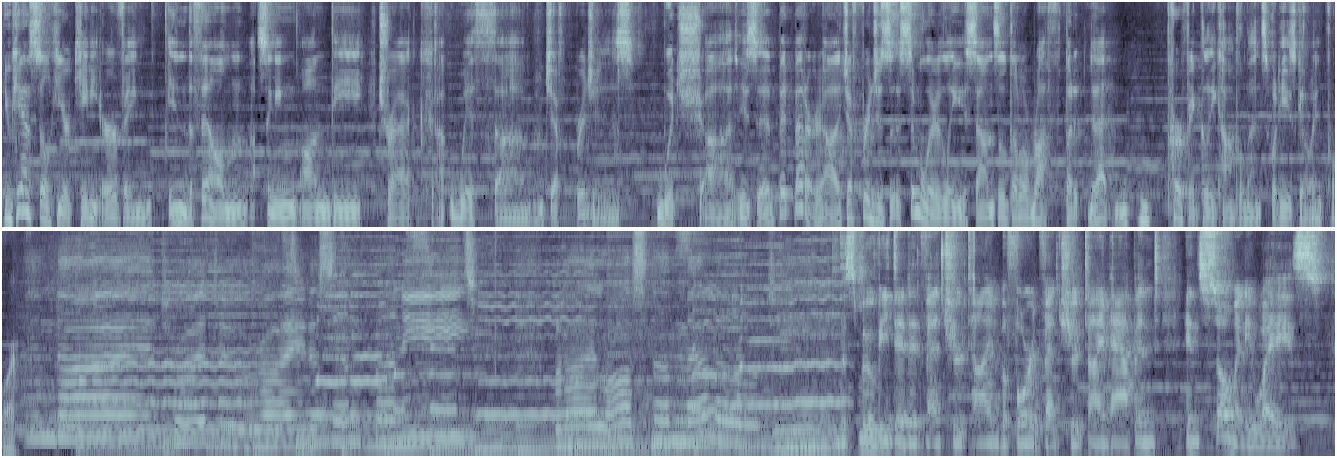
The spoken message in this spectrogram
You can still hear Katie Irving in the film singing on the track uh, with um, Jeff Bridges, which uh, is a bit better. Uh, Jeff Bridges similarly sounds a little rough, but that perfectly complements what he's going for. And I tried to write a symphony, but I lost the melody. This movie did Adventure Time before Adventure Time happened in so many ways.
